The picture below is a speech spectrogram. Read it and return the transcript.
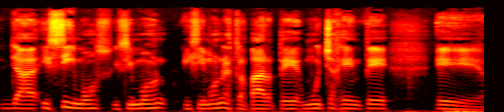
ya hicimos, hicimos, hicimos nuestra parte. Mucha gente, eh,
